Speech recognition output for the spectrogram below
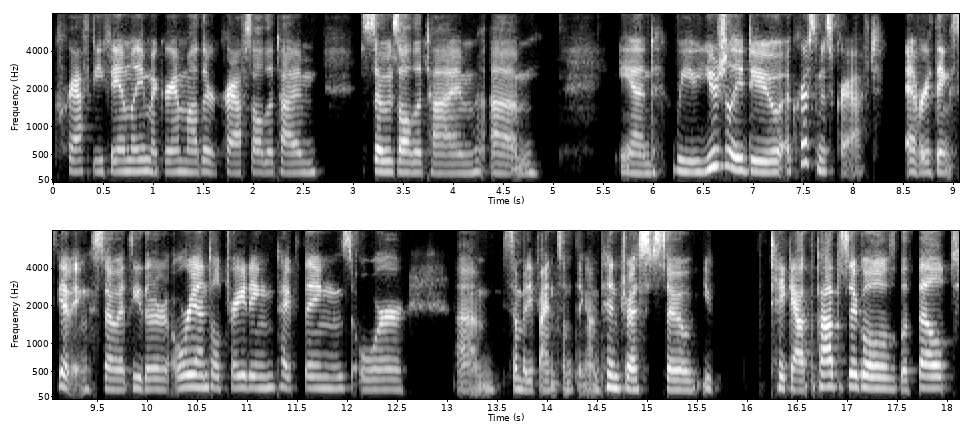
crafty family. My grandmother crafts all the time, sews all the time. Um, and we usually do a Christmas craft every Thanksgiving. So it's either Oriental trading type things or um, somebody finds something on Pinterest. So you take out the popsicles, the felt,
